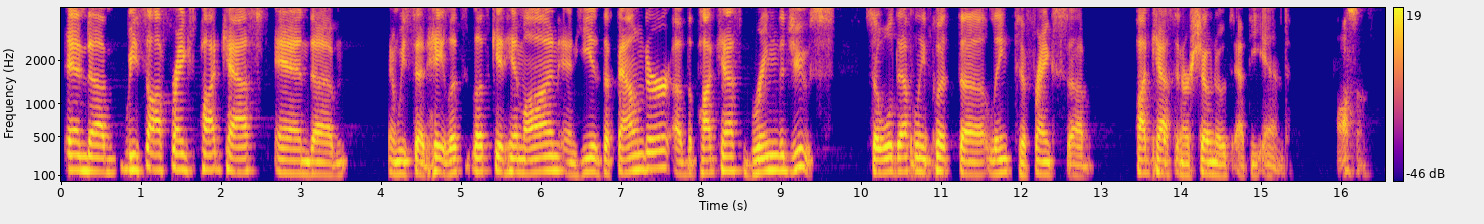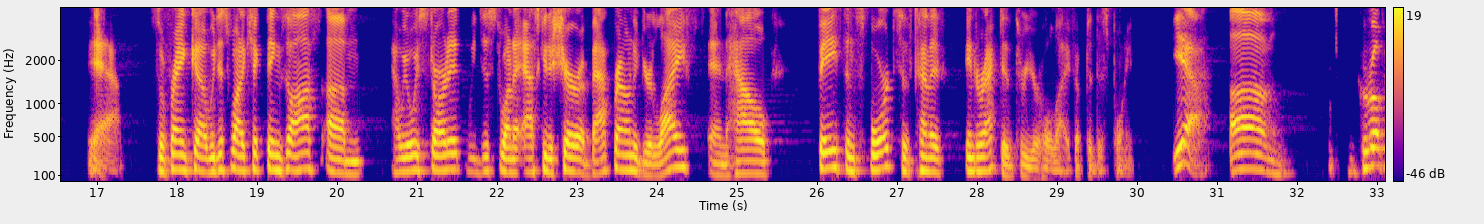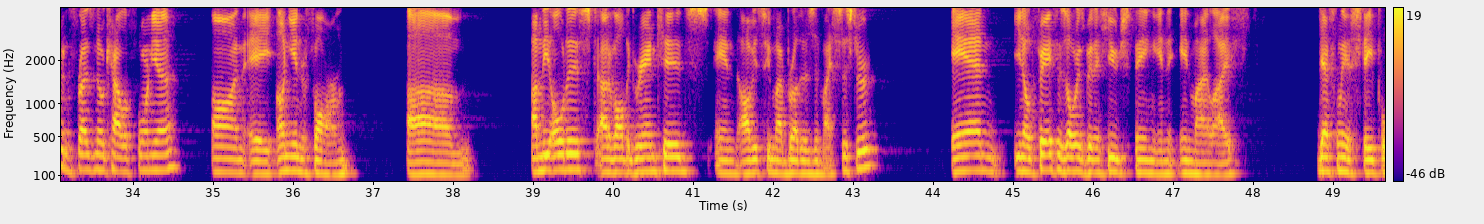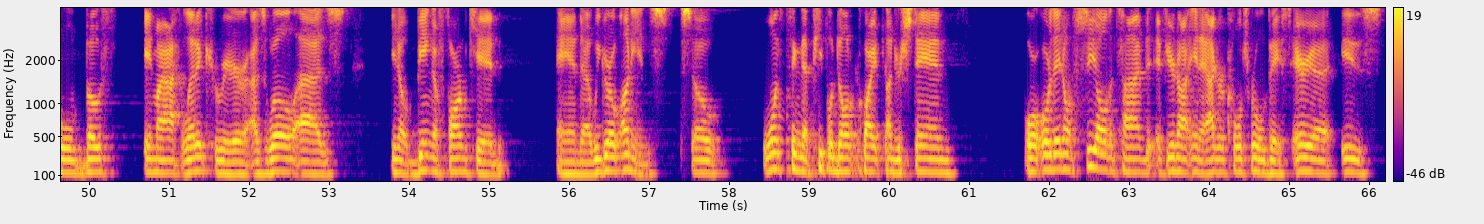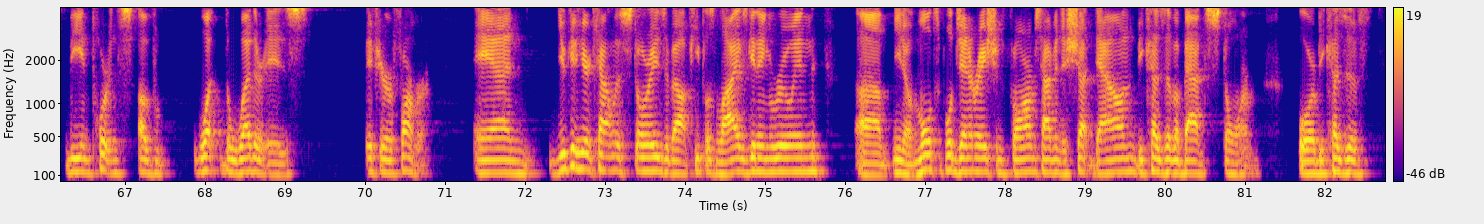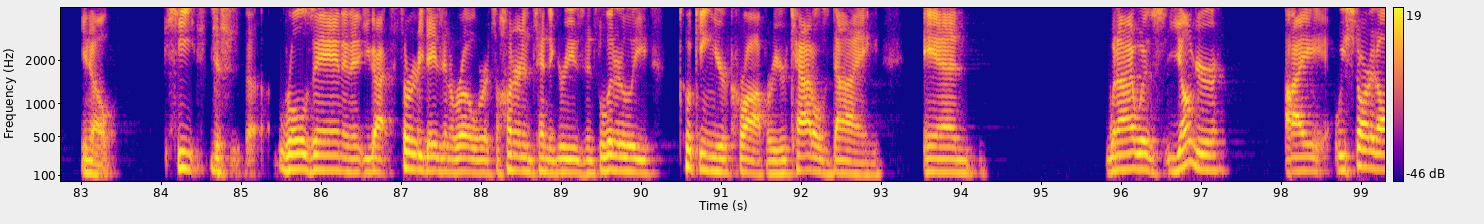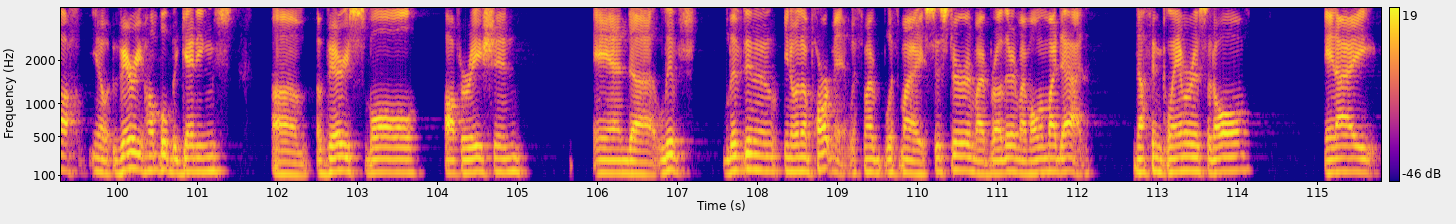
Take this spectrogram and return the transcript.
and um, we saw Frank's podcast, and um, and we said, "Hey, let's let's get him on." And he is the founder of the podcast Bring the Juice. So we'll definitely put the link to Frank's uh, podcast in our show notes at the end. Awesome. Yeah. So Frank, uh, we just want to kick things off. Um, how we always started, we just want to ask you to share a background of your life and how faith and sports have kind of interacted through your whole life up to this point? Yeah. Um, grew up in Fresno, California on a onion farm. Um, I'm the oldest out of all the grandkids, and obviously my brothers and my sister. And you know, faith has always been a huge thing in in my life. Definitely a staple, both in my athletic career as well as you know being a farm kid and uh, we grow onions. So one thing that people don't quite understand or or they don't see all the time if you're not in an agricultural based area is the importance of what the weather is if you're a farmer. And you could hear countless stories about people's lives getting ruined, um, you know, multiple generation farms having to shut down because of a bad storm or because of, you know, heat just uh, rolls in and it, you got 30 days in a row where it's 110 degrees and it's literally cooking your crop or your cattle's dying. And when i was younger i we started off you know very humble beginnings um, a very small operation and uh, lived lived in a you know an apartment with my with my sister and my brother and my mom and my dad nothing glamorous at all. And I,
